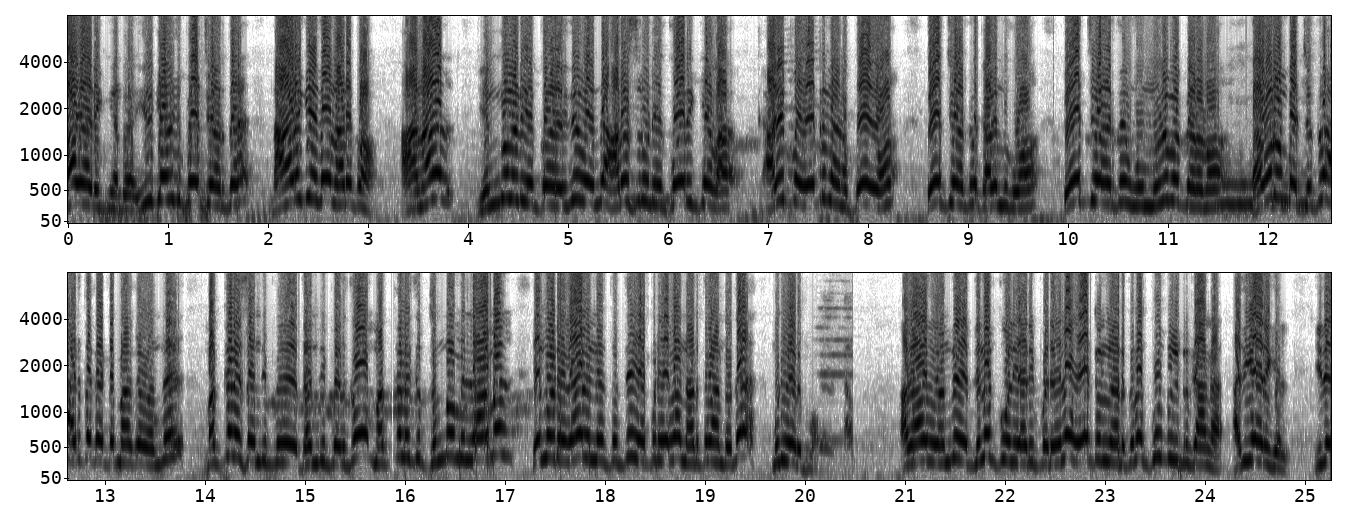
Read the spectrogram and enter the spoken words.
வாதாடிக்கின்ற இதுக்கு எதுக்கு பேச்சுவார்த்தை? நாளைக்கு ஏதோ நடக்கும். ஆனால் எங்களுடைய இது வந்து அரசனுடைய கோரிக்கை அழைப்பை ஏற்று நாங்க போவோம். பேச்சுவார்த்தையில் கலந்துக்குவோம். பேச்சுவார்த்தை முழுமை பெறணும். தவறும் பட்சத்தில் அடுத்த கட்டமாக வந்து மக்களை சந்திப்பு சந்திப்பதற்கும் மக்களுக்கு துன்பம் இல்லாமல் எங்களுடைய வேலை நிறுத்தத்தை எப்படியெல்லாம் நடத்தலான்றதை முடிவெடுப்போம். அதாவது வந்து தினக்கூலி அடிப்படையில ஓட்டுநர் நடத்தணும் கூப்பிட்டு இருக்காங்க அதிகாரிகள். இதை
